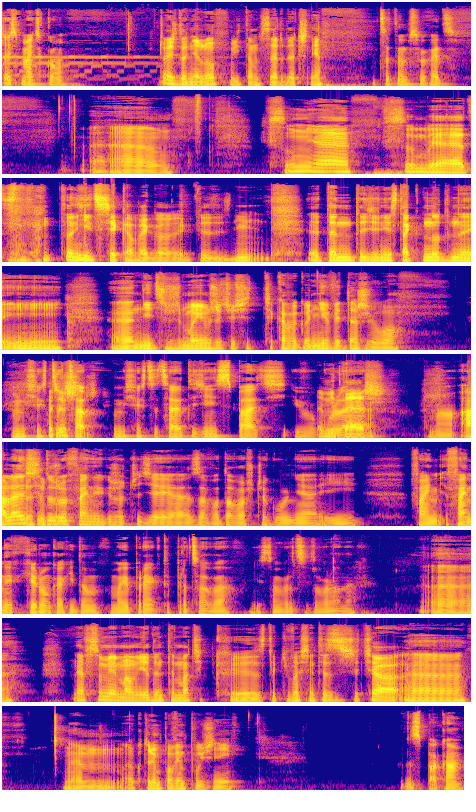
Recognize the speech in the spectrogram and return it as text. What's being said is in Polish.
Cześć Maćku. Cześć Danielu, witam serdecznie. Co tam słychać? Ehm, w sumie, w sumie to nic ciekawego. Jakby ten tydzień jest tak nudny i e, nic w moim życiu się ciekawego nie wydarzyło. Mi się, chce Chociaż... mi się chce cały tydzień spać i w ogóle... Mi też. No, ale to się dużo fajnych rzeczy dzieje, zawodowo szczególnie i fajn, fajnych kierunkach idą moje projekty pracowe. Jestem bardzo zadowolony. E, no ja w sumie mam jeden temacik, e, taki właśnie test z życia, e, o którym powiem później. Spoko.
